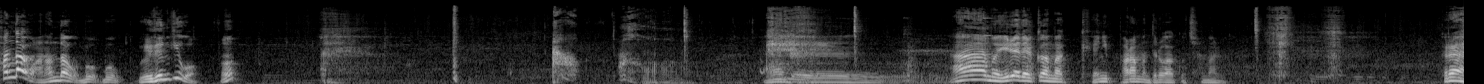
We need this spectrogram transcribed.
한다고 안 한다고 뭐 뭐 왜 된기고? 어? 아, 뭐 이래야 될거 막 괜히 바람만 들어갔고 참말로. 그래,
